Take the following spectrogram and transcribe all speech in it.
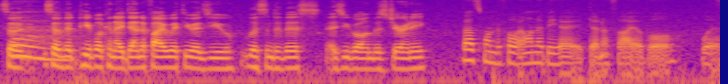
So, so that people can identify with you as you listen to this, as you go on this journey. That's wonderful. I want to be identifiable with.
